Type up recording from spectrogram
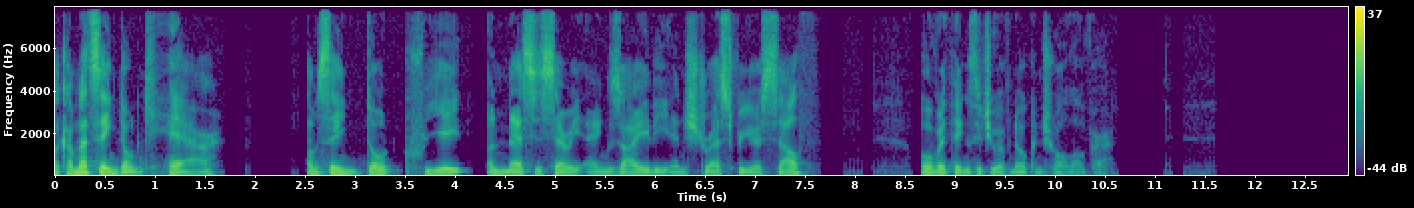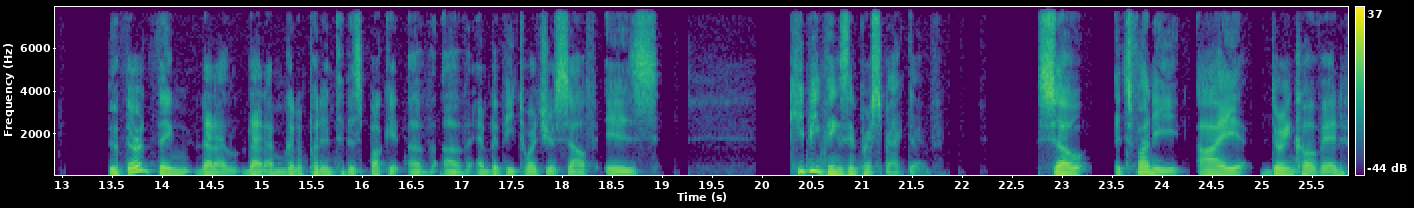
look, I'm not saying don't care. I'm saying don't create unnecessary anxiety and stress for yourself over things that you have no control over. The third thing that I that I'm going to put into this bucket of of empathy towards yourself is keeping things in perspective. So it's funny. I during COVID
